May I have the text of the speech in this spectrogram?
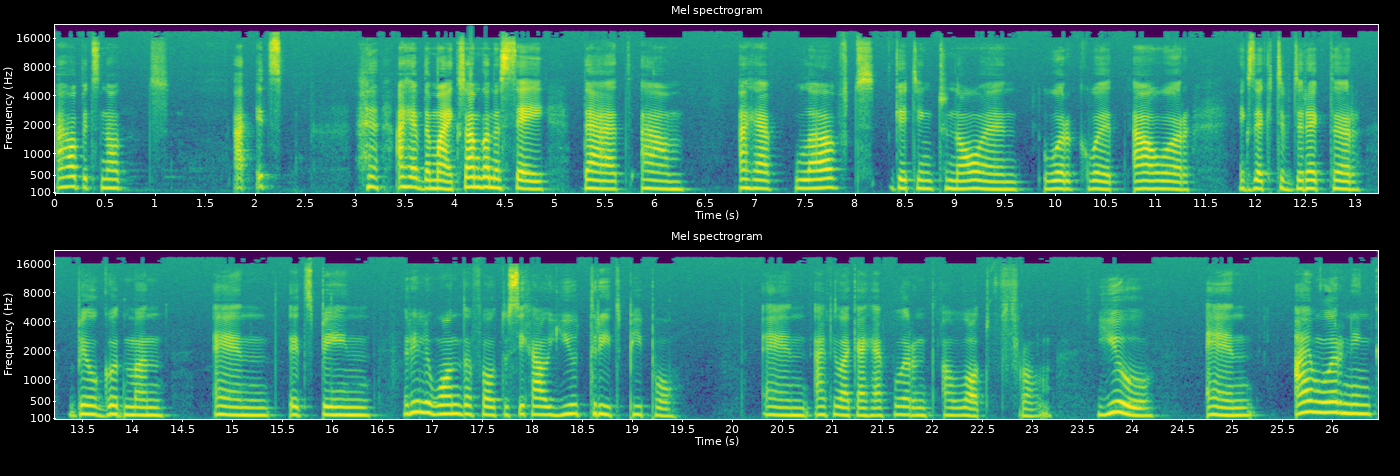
I hope it's not. Uh, it's. I have the mic, so I'm gonna say that um, I have loved getting to know and work with our executive director, Bill Goodman, and it's been really wonderful to see how you treat people. And I feel like I have learned a lot from you, and I'm learning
